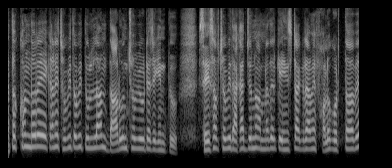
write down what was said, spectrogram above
এতক্ষণ ধরে এখানে ছবি টবি তুললাম দারুণ ছবি উঠেছে কিন্তু। সেই সব ছবি দেখার জন্য আপনাদেরকে ইনস্টাগ্রামে ফলো করতে হবে।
